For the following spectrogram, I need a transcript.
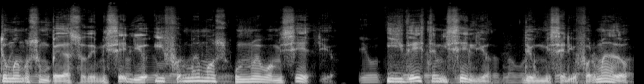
Tomamos un pedazo de micelio y formamos un nuevo micelio. Y de este micelio, de un micelio formado,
